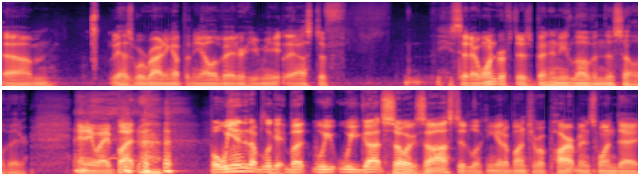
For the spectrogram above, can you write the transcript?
um, as we're riding up in the elevator, he immediately asked if he said, "I wonder if there's been any love in this elevator." Anyway, but but we ended up looking, but we we got so exhausted looking at a bunch of apartments one day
